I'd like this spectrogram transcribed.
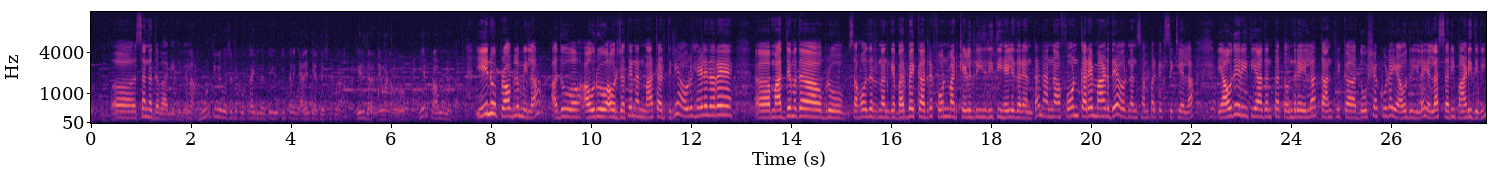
ಸನ್ನದ್ಧವಾಗಿದ್ದೀವಿ. ಮೂರು ತಿಂಗಳಿಗೆ ಒಂದ್ಸತಿ ಕೊಡ್ತಾ ಇದೀವಿ ಅಂತ ಈ- ತರ ಗ್ಯಾರಂಟಿ ಅಧ್ಯಕ್ಷರು ಕೂಡ ಹೇಳಿದ್ದಾರೆ ರೇವಣ್ಣ ಅವರು. ಏನು ಪ್ರಾಬ್ಲಮ್ ಅಂತ? ಏನು ಪ್ರಾಬ್ಲಮ್ ಇಲ್ಲ. ಅದು ಅವರು ಅವ್ರ ಜೊತೆ ನಾನು ಮಾತಾಡ್ತೀನಿ. ಅವರು ಹೇಳಿದರೆ ಮಾಧ್ಯಮದ ಒಬ್ಬರು ಸಹೋದರರು ನನಗೆ ಬರಬೇಕಾದ್ರೆ ಫೋನ್ ಮಾಡಿ ಕೇಳಿದ್ರು ಈ ರೀತಿ ಹೇಳಿದ್ದಾರೆ ಅಂತ. ನನ್ನ ಫೋನ್ ಕರೆ ಮಾಡಿದೆ ಅವ್ರು ನನ್ನ ಸಂಪರ್ಕಕ್ಕೆ ಸಿಕ್ಕಲಿಲ್ಲ ಯಾವುದೇ ರೀತಿಯಾದಂಥ ತೊಂದರೆ ಇಲ್ಲ. ತಾಂತ್ರಿಕ ದೋಷ ಕೂಡ ಯಾವುದೂ ಇಲ್ಲ. ಎಲ್ಲ ಸರಿ ಮಾಡಿದ್ದೀವಿ.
